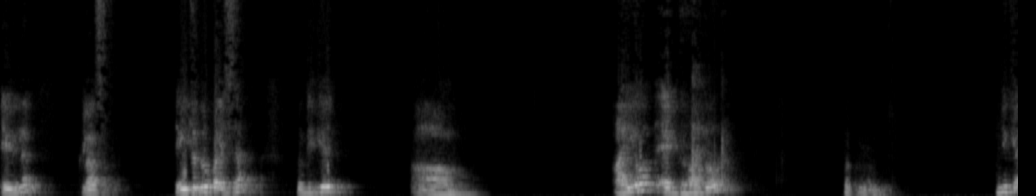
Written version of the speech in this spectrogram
এইবিলাক ক্লাছ এইটতো পাইছা। গতিকে আয়ত এক ধৰণৰ চতুৰ্ভুজ। গতিকে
